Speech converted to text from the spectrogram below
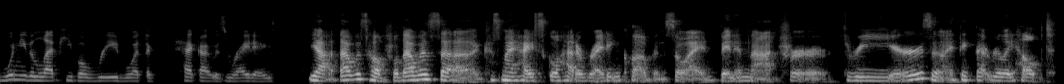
wouldn't even let people read what the heck I was writing. Yeah, that was helpful. That was uh because my high school had a writing club, and so I had been in that for three years, and I think that really helped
